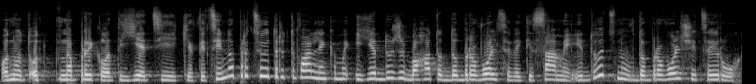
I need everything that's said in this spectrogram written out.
От, от, от, наприклад, є ті, які офіційно працюють рятувальниками, і є дуже багато добровольців, які самі йдуть ну, в добровольчий цей рух.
